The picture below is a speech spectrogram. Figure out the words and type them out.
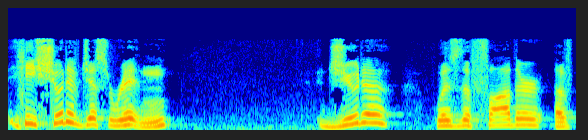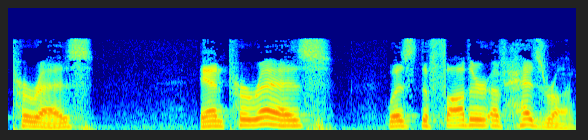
he should have just written, Judah was the father of Perez, and Perez was the father of Hezron.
